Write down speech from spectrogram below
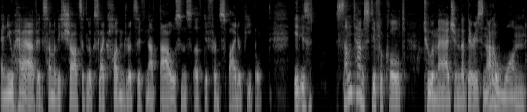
And you have in some of these shots, it looks like hundreds, if not thousands, of different spider people. It is sometimes difficult to imagine that there is not a one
